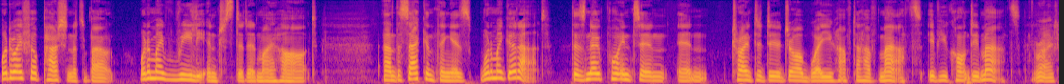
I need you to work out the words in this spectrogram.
What do I feel passionate about? What am I really interested in my heart? And the second thing is, what am I good at? There's no point in, in trying to do a job where you have to have maths if you can't do maths. Right.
